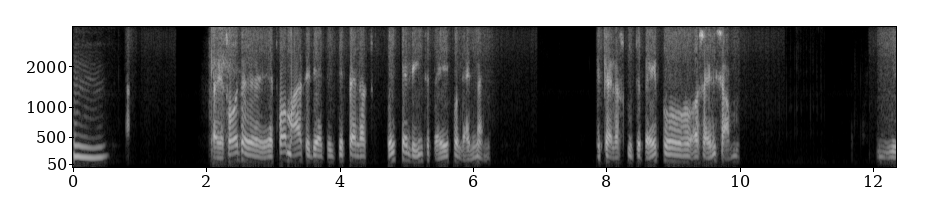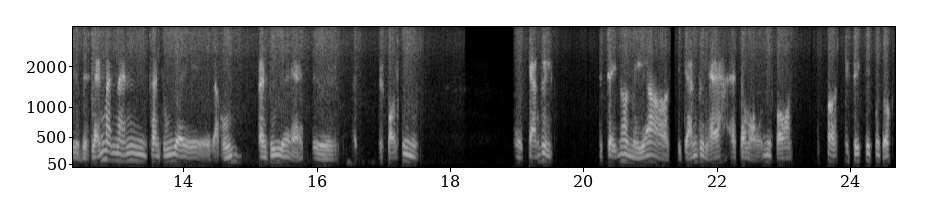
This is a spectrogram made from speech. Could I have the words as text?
Mm. Så jeg tror, det, jeg tror meget, at det der, det, det falder ikke alene tilbage på landmanden. Det falder sgu tilbage på os alle sammen. I, hvis landmanden han fandt ud af, eller hun fandt ud af, at, øh, at befolkningen øh, gerne vil betale noget mere, og de gerne vil have, at der var ordentligt forhold, så også de fik det produkt.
